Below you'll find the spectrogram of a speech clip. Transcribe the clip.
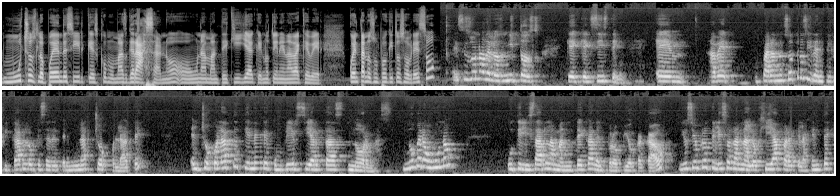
muchos lo pueden decir que es como más grasa, ¿no? O una mantequilla que no tiene nada que ver. Cuéntanos un poquito sobre eso. Ese es uno de los mitos que, existen. Em, a ver, para nosotros identificar lo que se determina chocolate, el chocolate tiene que cumplir ciertas normas. Número uno, utilizar la manteca del propio cacao. Yo siempre utilizo la analogía para que la gente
